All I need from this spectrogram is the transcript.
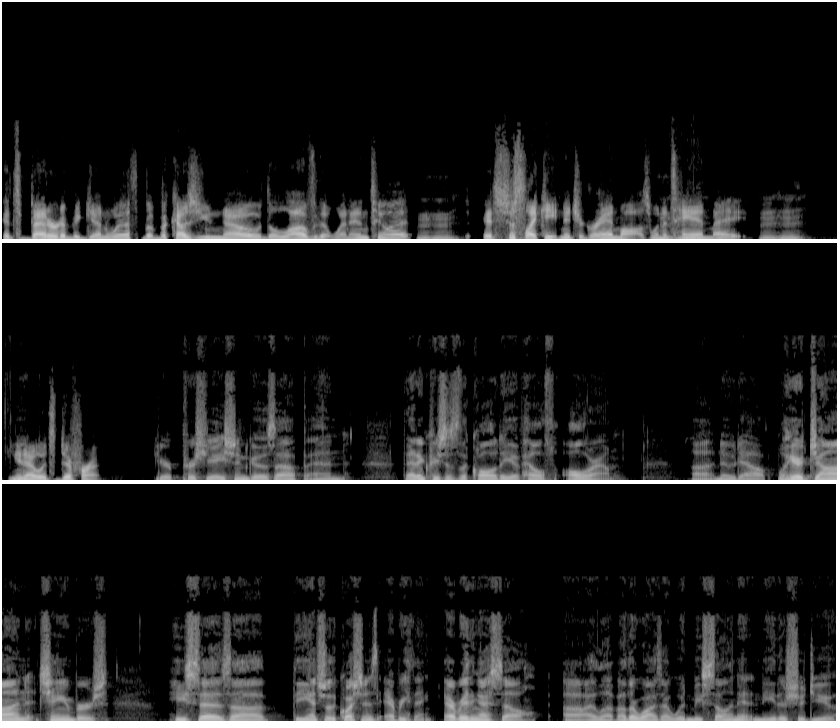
it's better to begin with, but because you know the love that went into it, Mm-hmm. it's just like eating at your grandma's when it's Mhm. handmade. Mm-hmm. You Yeah. know, it's different. Your appreciation goes up, and that increases the quality of health all around, uh, no doubt. Well, here, John Chambers, he says uh, the answer to the question is everything. Everything I sell, uh, I love. Otherwise, I wouldn't be selling it, and neither should you.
